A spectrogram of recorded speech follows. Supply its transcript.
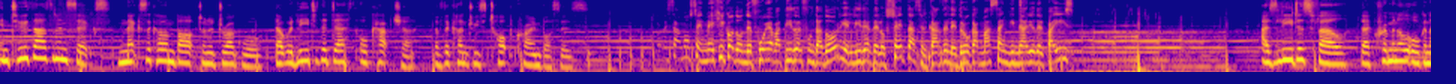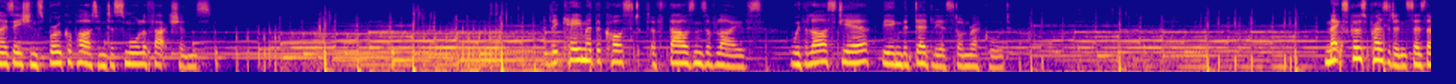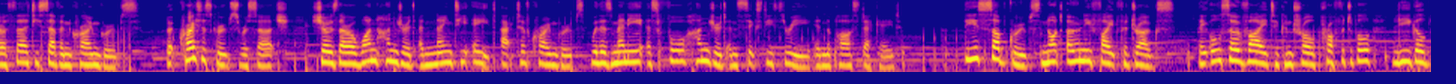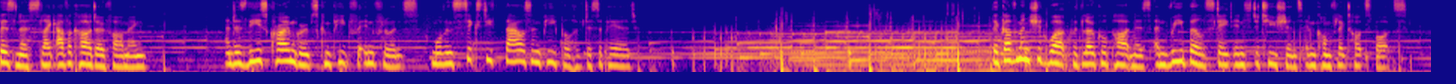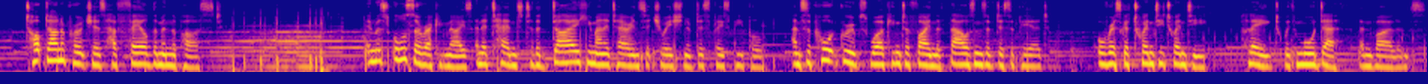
In 2006, Mexico embarked on a drug war that would lead to the death or capture of the country's top crime bosses. Comenzamos en México, donde fue abatido el fundador y el líder de los Zetas, el cártel de droga más sanguinario del país. As leaders fell, their criminal organizations broke apart into smaller factions. And it came at the cost of thousands of lives, with last year being the deadliest on record. Mexico's president says there are 37 crime groups, but crisis groups research shows there are 198 active crime groups with as many as 463 in the past decade. These subgroups not only fight for drugs, they also vie to control profitable, legal business like avocado farming. And as these crime groups compete for influence, more than 60,000 people have disappeared. The government should work with local partners and rebuild state institutions in conflict hotspots. Top down approaches have failed them in the past. It must also recognise and attend to the dire humanitarian situation of displaced people and support groups working to find the thousands of disappeared, or risk a 2020 plagued with more death and violence.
